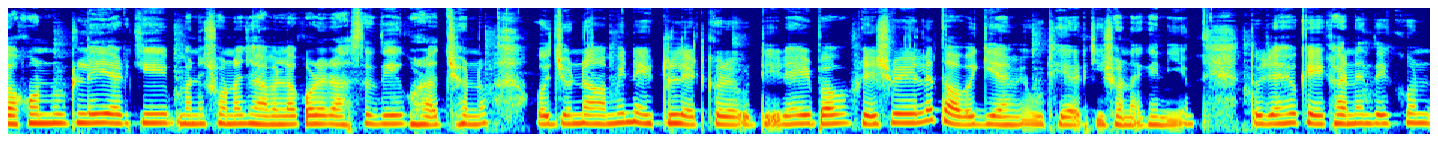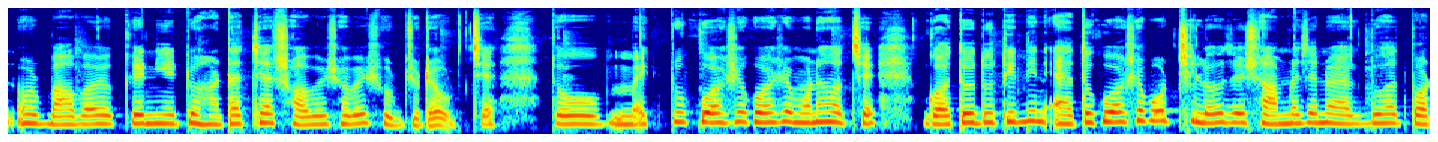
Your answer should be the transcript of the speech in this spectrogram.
তখন উঠলেই আর কি মানে সোনা ঝামেলা করে রাস্তা দিয়ে ঘোরার জন্য। ওই জন্য আমি না একটু লেট করে উঠি। রাইড পাপা ফ্রেশ হয়ে এলে তবে গিয়ে আমি উঠি আর কি সোনাকে নিয়ে। তো যাই হোক, এখানে দেখুন ওর বাবাকে নিয়ে একটু হাঁটাচ্ছে আর সবে সবে সূর্যটা উঠছে। তো একটু কুয়াশা কুয়াশা মনে হচ্ছে। গত দু, তিন দিন এত কুয়াশা পড়ছিল যে সামনে যেন এক দু হাত পর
